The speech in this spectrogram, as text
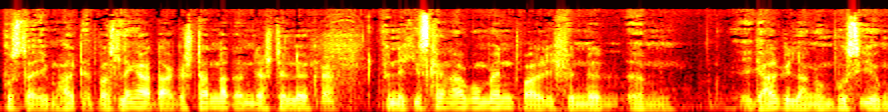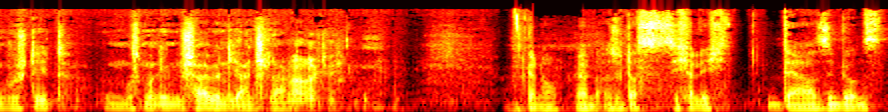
Bus da eben halt etwas länger da gestanden hat an der Stelle, okay. finde ich, ist kein Argument, weil ich finde, ähm, egal wie lange ein Bus irgendwo steht, muss man eben die Scheibe nicht einschlagen. Ja, richtig. Genau, ja, also das sicherlich, da sind wir uns,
